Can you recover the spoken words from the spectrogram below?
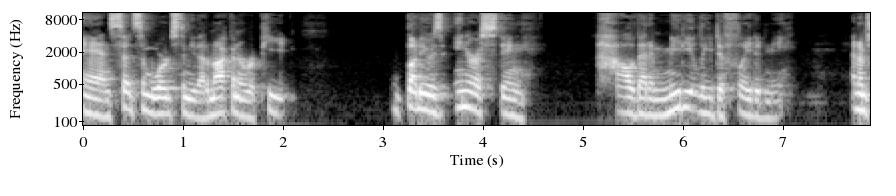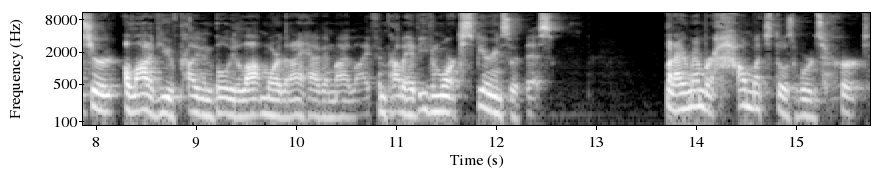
and said some words to me that I'm not going to repeat. But it was interesting how that immediately deflated me. And I'm sure a lot of you have probably been bullied a lot more than I have in my life and probably have even more experience with this. But I remember how much those words hurt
